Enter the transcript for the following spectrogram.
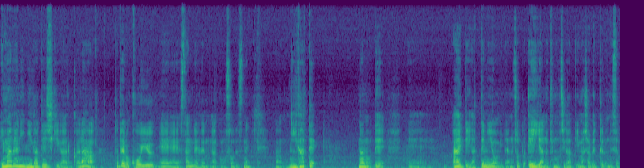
いま、えー、だに苦手意識があるから例えばこういう、えー、スタンド FM なんかもそうですねあの苦手なので、え、あえてやってみようみたいなちょっとエイヤーの気持ちがあって今喋ってるんですよ。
